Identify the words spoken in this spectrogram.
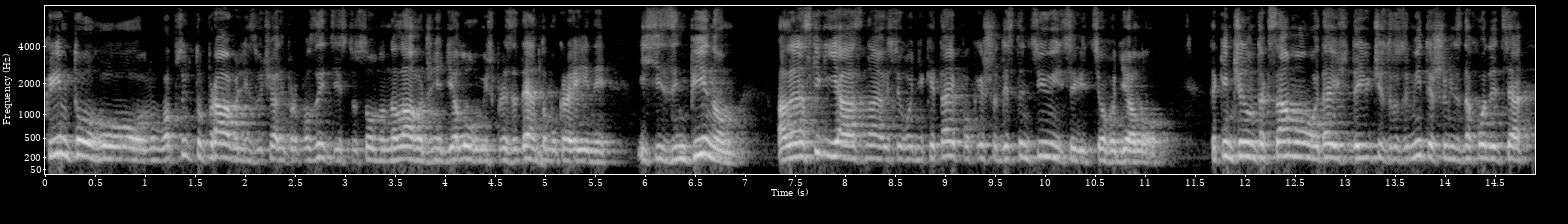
Крім того, ну абсолютно правильні звучали пропозиції стосовно налагодження діалогу між президентом України і Сі Цзіньпіном. Але наскільки я знаю, сьогодні Китай поки що дистанціюється від цього діалогу. Таким чином, так само даючи, даючи зрозуміти, що він знаходиться,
